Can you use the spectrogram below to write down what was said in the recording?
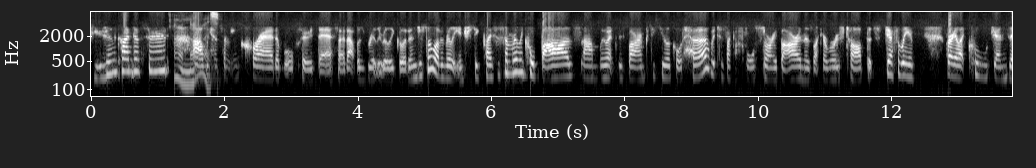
fusion kind of food. Oh, Uh, we had some incredible food there, so that was really, really good, and just a lot of really interesting places. Some really cool bars. Um, we went to this bar in particular called Her, which is like a four-story bar, and there's like a rooftop. It's definitely a very like cool Gen Z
